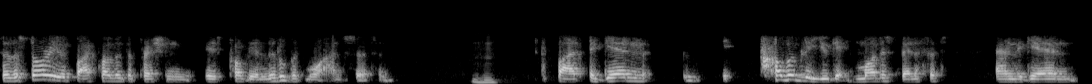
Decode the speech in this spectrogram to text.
So the story of bipolar depression is probably a little bit more uncertain. Mm-hmm. But again, probably you get modest benefit, and again,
